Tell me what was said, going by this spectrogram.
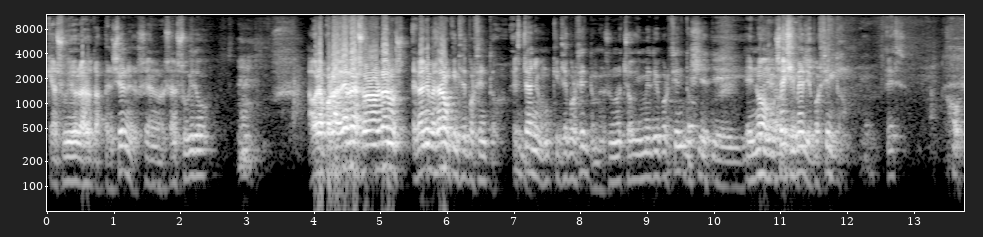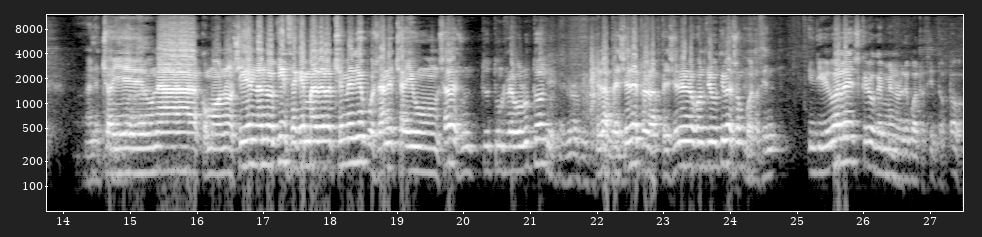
que han subido las otras pensiones, o sea, nos han subido... Ahora por la guerra solo nos dan, el año pasado un 15%, este año un 15%, menos un 8,5%. Un siete y- Eh, no, un 6,5%. ¿ves? Joder. Han hecho ahí una... Como nos siguen dando el 15, que es más del 8,5, pues han hecho ahí un, ¿sabes? Un, un revolutón Sí, de las pensiones, pero las pensiones no contributivas son 400. Individuales creo que es menos de 400 pavos.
